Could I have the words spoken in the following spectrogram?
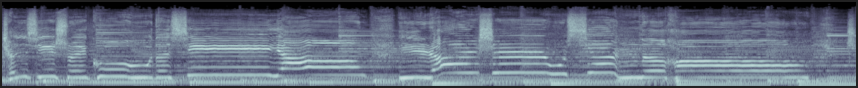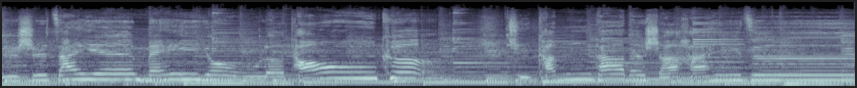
晨曦水库的夕阳依然是无限的好，只是再也没有了逃课去看他的傻孩子。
